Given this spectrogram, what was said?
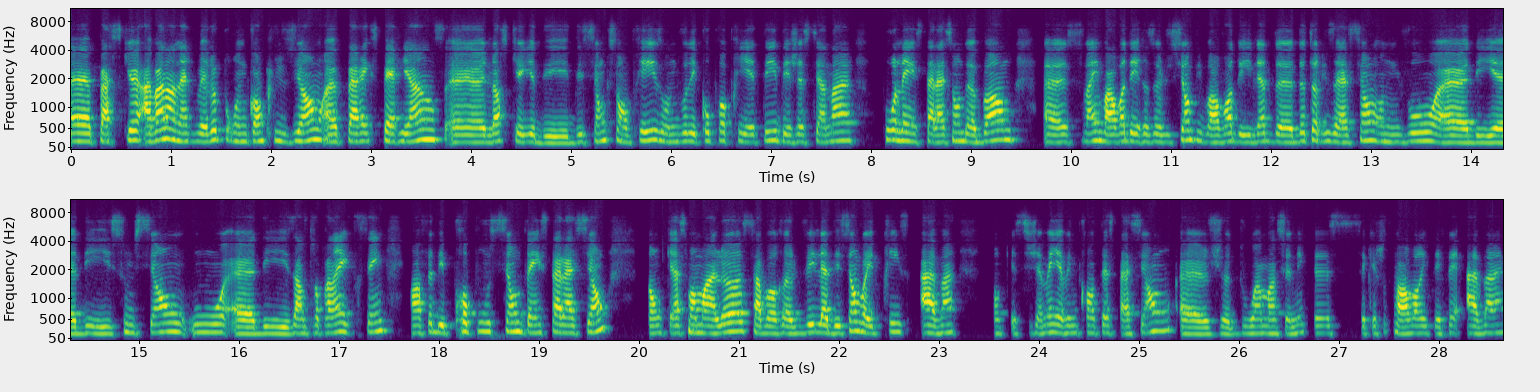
Euh, parce qu'avant d'en arriver là pour une conclusion, euh, par expérience, euh, lorsqu'il y a des décisions qui sont prises au niveau des copropriétés, des gestionnaires pour l'installation de bornes, souvent il va y avoir des résolutions, puis il va y avoir des lettres d'autorisation au niveau des, des, soumissions ou des entrepreneurs électriciens ont fait des propositions d'installation. Donc, à ce moment-là, ça va relever, la décision va être prise avant. Donc, si jamais il y avait une contestation, euh, je dois mentionner que c'est quelque chose qui va avoir été fait avant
